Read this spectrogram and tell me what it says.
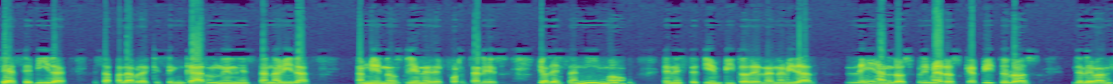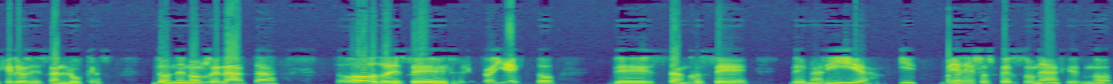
se hace vida, esa palabra que se encarna en esta Navidad, también nos llene de fortaleza. Yo les animo en este tiempito de la Navidad, lean los primeros capítulos del Evangelio de San Lucas, donde nos relata todo ese trayecto de San José, de María, y ver esos personajes, ¿no?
